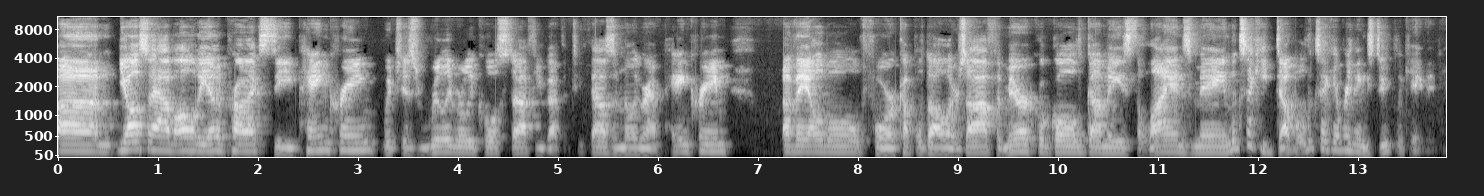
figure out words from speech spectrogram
Um, you also have all the other products, the pain cream, which is really, really cool stuff. You've got the 2000 milligram pain cream available for a couple dollars off. The Miracle Gold gummies, the Lion's Mane. Looks like he doubled. Looks like everything's duplicated here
